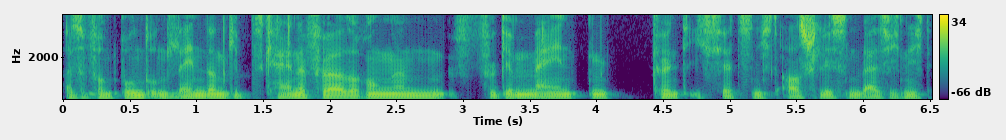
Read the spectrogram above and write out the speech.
Also von Bund und Ländern gibt es keine Förderungen. Für Gemeinden könnte ich es jetzt nicht ausschließen, weiß ich nicht.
